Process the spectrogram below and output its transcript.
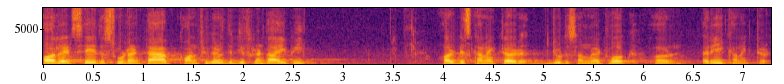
or let's say the student tab configured with a different IP, or disconnected due to some network, or reconnected.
